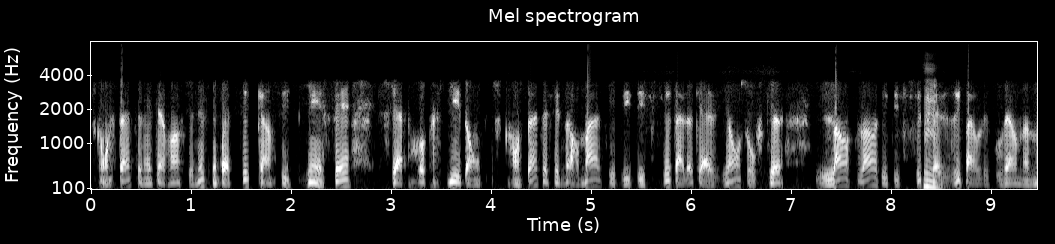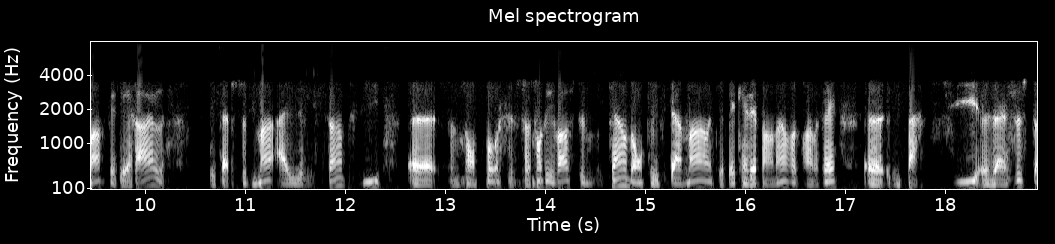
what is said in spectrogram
je constate qu'un interventionnisme étatique, quand c'est bien fait, c'est approprié. Donc, je constate que c'est normal qu'il y ait des déficits à l'occasion, sauf que l'ampleur des déficits hmm. réalisés par le gouvernement fédéral, c'est absolument ahurissant. Puis, euh, ce ne sont pas, ce sont des vases communicants. Donc, évidemment, Québec indépendant reprendrait euh, une partie, euh, la juste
